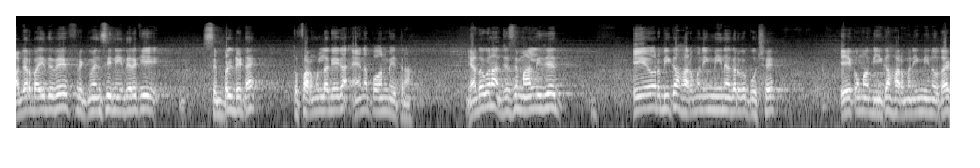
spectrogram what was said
अगर बाई द वे फ्रिक्वेंसी नहीं दे रखी सिंपल डेटा है तो फार्मूला लगेगा एन अपॉन में इतना। याद होगा ना, जैसे मान लीजिए ए और बी का हार्मोनिक मीन अगर कोई पूछे ए कोमा बी का हार्मोनिक मीन होता है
